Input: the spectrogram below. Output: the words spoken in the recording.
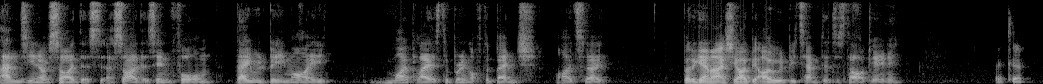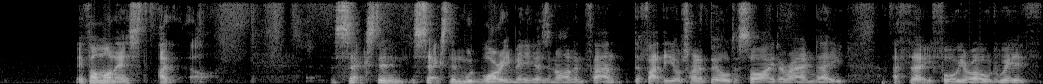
and you know a side that's a side that's in form. They would be my my players to bring off the bench. I'd say. But again, actually, I'd be I would be tempted to start Cooney. Okay if I'm honest, I Sexton Sexton would worry me as an Ireland fan. The fact that you're trying to build a side around a a 34 year old with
